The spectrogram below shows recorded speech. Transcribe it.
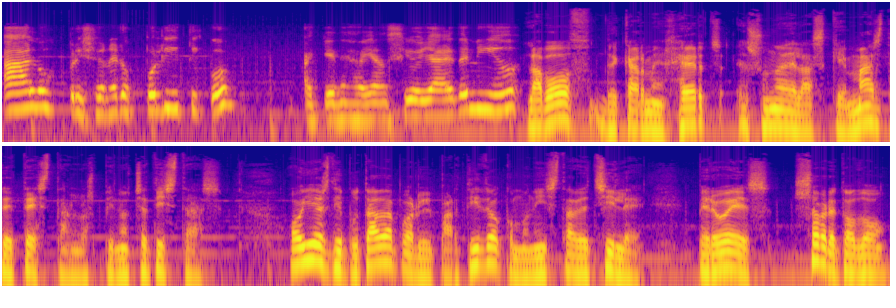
a los prisioneros políticos, a quienes habían sido ya detenidos. La voz de Carmen Hertz es una de las que más detestan los pinochetistas. Hoy es diputada por el Partido Comunista de Chile, pero es, sobre todo,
